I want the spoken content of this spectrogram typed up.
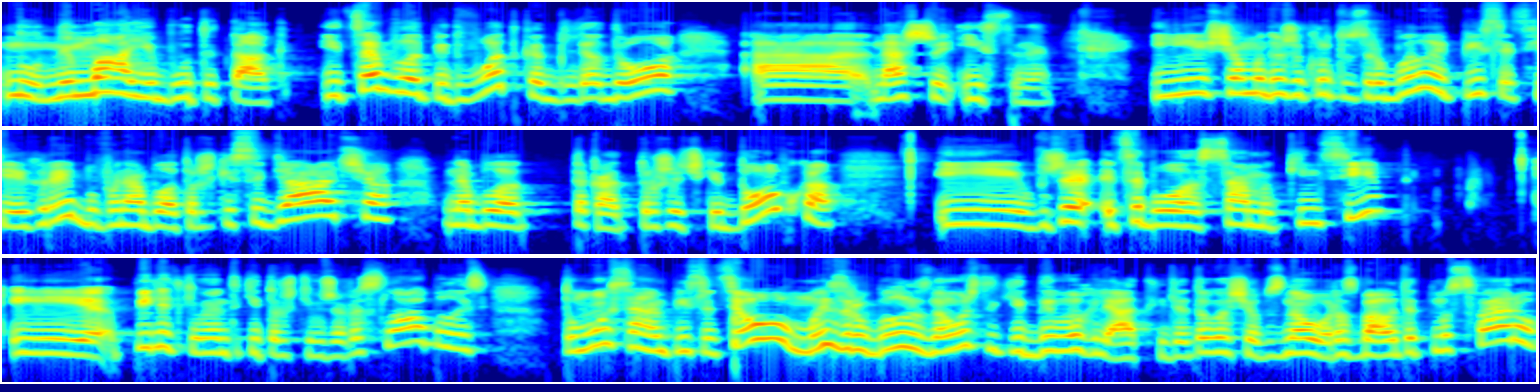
ну, не має бути так. І це була підводка для до е, нашої істини. І що ми дуже круто зробили після цієї гри, бо вона була трошки сидяча, вона була така трошечки довга, і вже це було саме в кінці. І підлітки вони такі трошки вже розслабились. Тому саме після цього ми зробили знову ж таки дивоглядки для того, щоб знову розбавити атмосферу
